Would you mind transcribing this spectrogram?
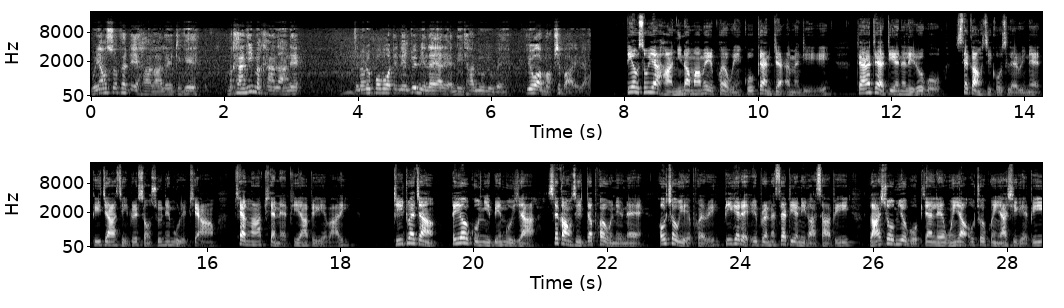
ဝင်ရောက်ဆွတ်ဖက်တဲ့ဟာကလည်းတကယ်မခံကြည့်မခံတာနဲ့ကျွန်တော်တို့ပေါ်ပေါ်တင်တင်တွေ့မြင်လိုက်ရတဲ့အနေအထားမျိုးလိုပဲပြောရမှာဖြစ်ပါတယ်ဗျာတရုတ်ဆိုရဟာညီနောင်မမိတ်အဖွဲ့ဝင်ကိုကန့်တက် MNDA တန်းတက် TNL တို့ကိုစစ်ကောင်စီကိုယ်စားလှယ်တွေနဲ့တီးခြားစီတွဲဆောင်ဆွေးနွေးမှုတွေဖြစ်အောင်ဖြတ်ငါးဖြတ်နဲ့ဖိအားပေးခဲ့ပါတယ်။ ဒီအတွက်ကြောင့်တရုတ်ကူညီပေးမှုရစစ်ကောင်စီတပ်ဖွဲ့ဝင်တွေနဲ့အုပ်ချုပ်ရေးအဖွဲ့တွေပြီးခဲ့တဲ့ဧပြီ22ရက်နေ့ကစပြီးလာရှိုးမြို့ကိုပြန်လည်ဝင်ရောက်အုပ်ချုပ်ခွင့်ရရှိခဲ့ပြီး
